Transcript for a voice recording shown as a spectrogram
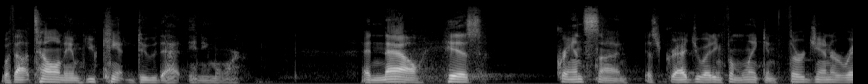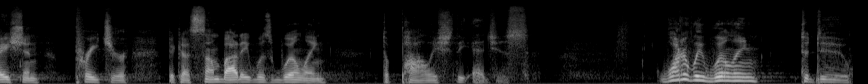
without telling him, you can't do that anymore? And now his grandson is graduating from Lincoln, third generation preacher, because somebody was willing to polish the edges. What are we willing to do?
